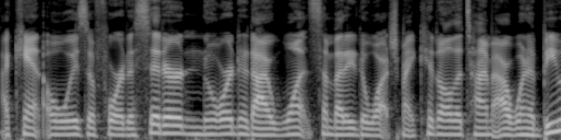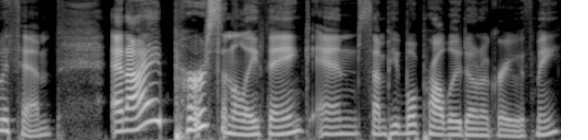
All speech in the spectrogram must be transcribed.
I can't always afford a sitter, nor did I want somebody to watch my kid all the time. I want to be with him. And I personally think, and some people probably don't agree with me,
